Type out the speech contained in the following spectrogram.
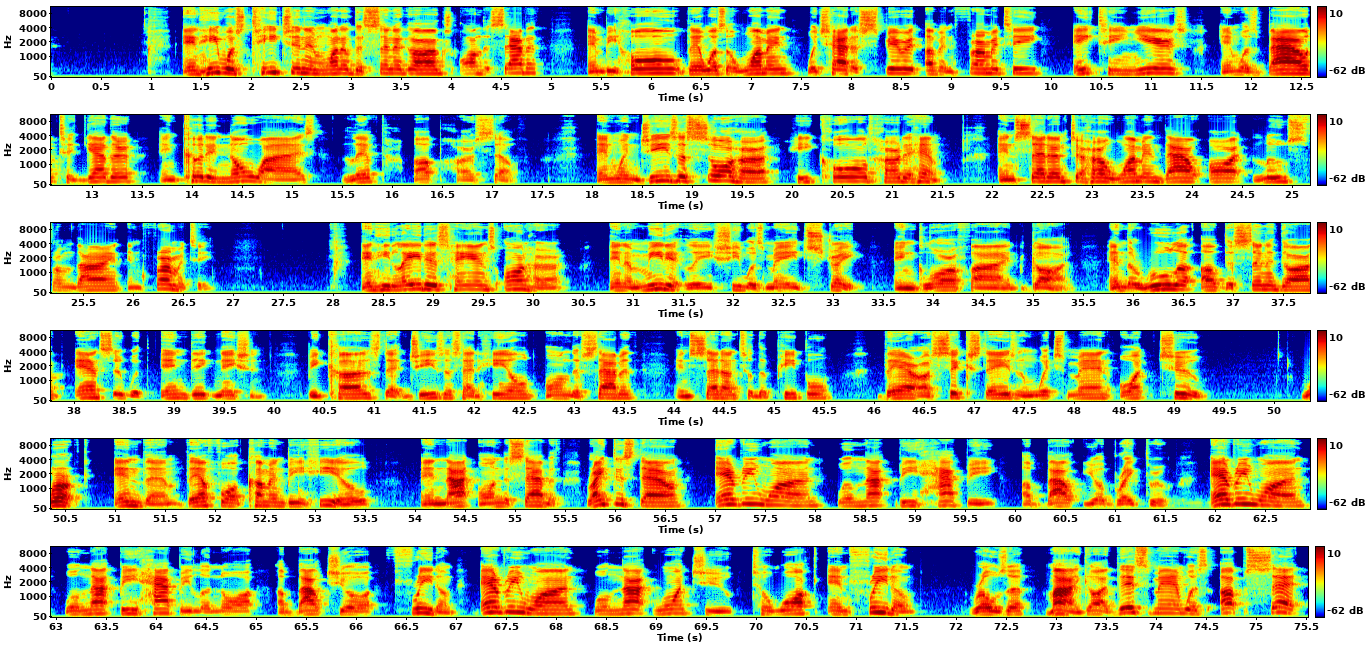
And he was teaching in one of the synagogues on the Sabbath. And behold, there was a woman which had a spirit of infirmity 18 years and was bowed together and could in no wise lift up herself. And when Jesus saw her, he called her to him and said unto her, Woman, thou art loose from thine infirmity. And he laid his hands on her, and immediately she was made straight and glorified God. And the ruler of the synagogue answered with indignation, because that Jesus had healed on the Sabbath, and said unto the people, there are six days in which man ought to work in them. Therefore, come and be healed, and not on the Sabbath. Write this down. Everyone will not be happy about your breakthrough. Everyone will not be happy, Lenore, about your freedom. Everyone will not want you to walk in freedom, Rosa. My God, this man was upset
